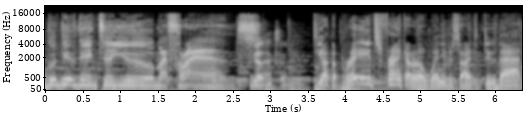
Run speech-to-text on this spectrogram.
good evening to you, my friends. A good accent. You got the braids, Frank. I don't know when you decide to do that.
